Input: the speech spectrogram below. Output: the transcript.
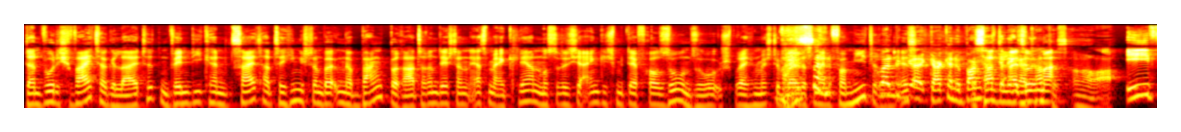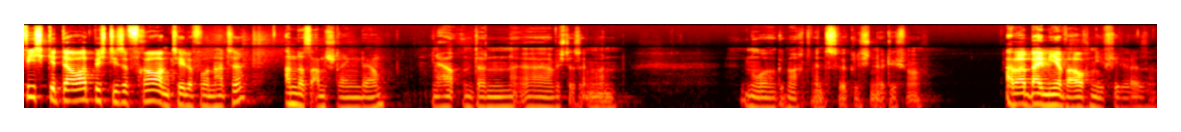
Dann wurde ich weitergeleitet und wenn die keine Zeit hatte, hing ich dann bei irgendeiner Bankberaterin, der ich dann erstmal erklären musste, dass ich ja eigentlich mit der Frau so und so sprechen möchte, weil das meine Vermieterin ist. gar- keine Das hat Bankangelegenheit also immer-. Oh, Ewig gedauert, bis ich diese Frau am Telefon hatte. anders anstrengend, ja. Ja, und dann äh, habe ich das irgendwann nur gemacht, wenn es wirklich nötig war. Aber bei mir war auch nie viel. Also.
